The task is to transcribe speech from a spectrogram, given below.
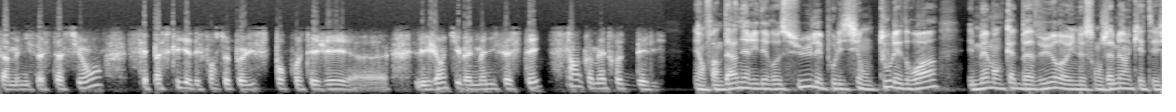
sa manifestation, c'est parce qu'il y a des forces de police pour protéger euh, les gens qui veulent manifester sans commettre de délit. Et enfin, dernière idée reçue, les policiers ont tous les droits et même en cas de bavure, ils ne sont jamais inquiétés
